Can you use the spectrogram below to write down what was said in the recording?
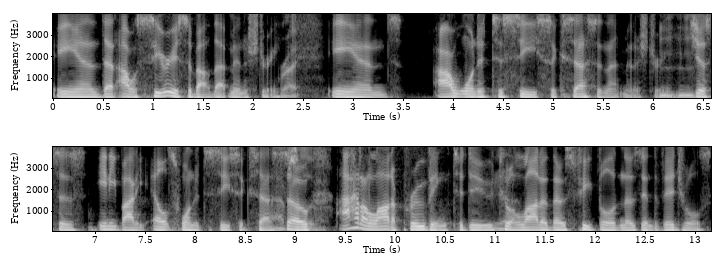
and that I was serious about that ministry. Mm-hmm. Right. and I wanted to see success in that ministry, just as anybody else wanted to see success. Mm-hmm. Absolutely. So I had a lot of proving to do to a lot of those people and those individuals,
